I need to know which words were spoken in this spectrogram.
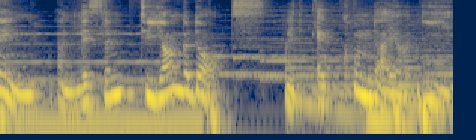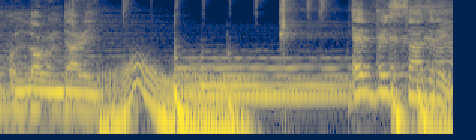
in and listen to Young Adults with Ekundayo E. Olorundare every Saturday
